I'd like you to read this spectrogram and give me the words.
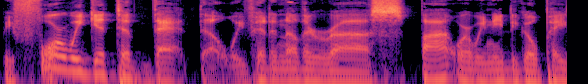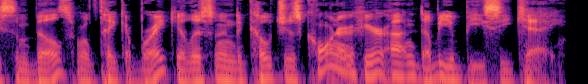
Before we get to that, though, we've hit another uh, spot where we need to go pay some bills. We'll take a break. You're listening to Coach's Corner here on WBCK.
